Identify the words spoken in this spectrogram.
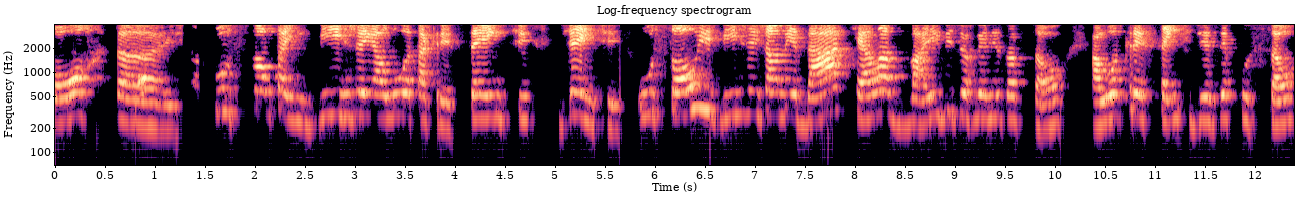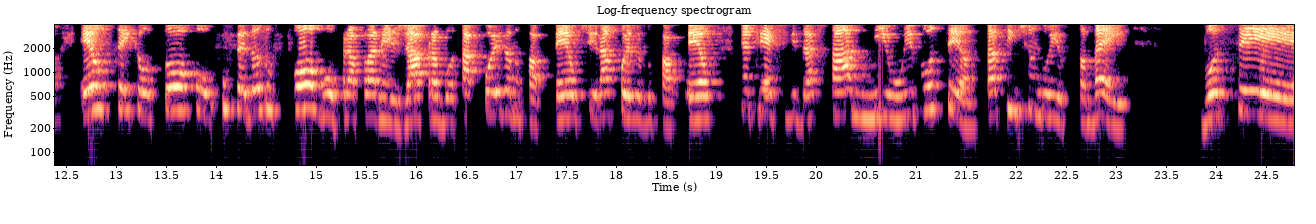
portas. O sol está em virgem, a lua está crescente. Gente, o sol e virgem já me dá aquela vibe de organização, a lua crescente de execução. Eu sei que eu tô pegando fogo para planejar, para botar coisa no papel, tirar coisa do papel. Minha criatividade está a mil. E você, tá sentindo isso também? Você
